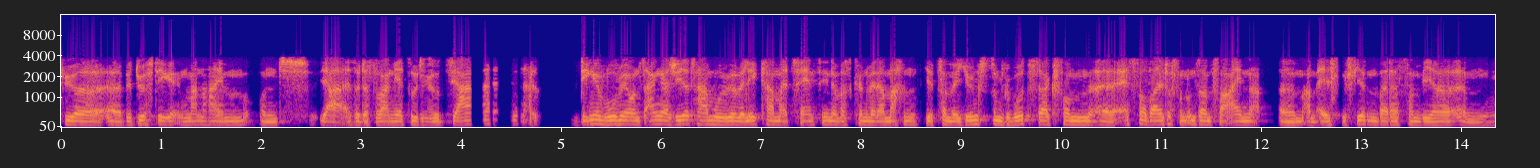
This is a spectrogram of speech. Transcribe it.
für äh, Bedürftige in Mannheim. Und ja, also das waren jetzt so die sozialen Dinge, wo wir uns engagiert haben, wo wir überlegt haben als Fanszene, was können wir da machen. Jetzt haben wir jüngst zum Geburtstag vom äh, SV Walter von unserem Verein, ähm, am 11.04. war das, haben wir ähm,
